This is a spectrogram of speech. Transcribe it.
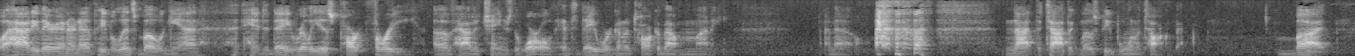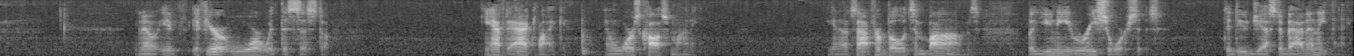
Well, howdy there, Internet people. It's Beau again. And today really is part three of how to change the world. And today we're going to talk about money. I know. Not the topic most people want to talk about. But, you know, if, if you're at war with the system, you have to act like it. And wars cost money. You know, it's not for bullets and bombs, but you need resources to do just about anything.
